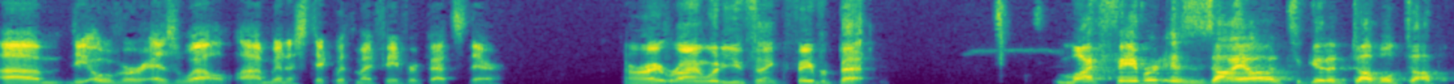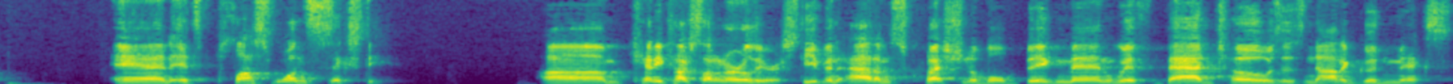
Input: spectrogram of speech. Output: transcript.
um, the over as well. I'm going to stick with my favorite bets there. All right, Ryan, what do you think? Favorite bet? My favorite is Zion to get a double double, and it's plus 160. Um, Kenny touched on it earlier. Steven Adams questionable. Big men with bad toes is not a good mix.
